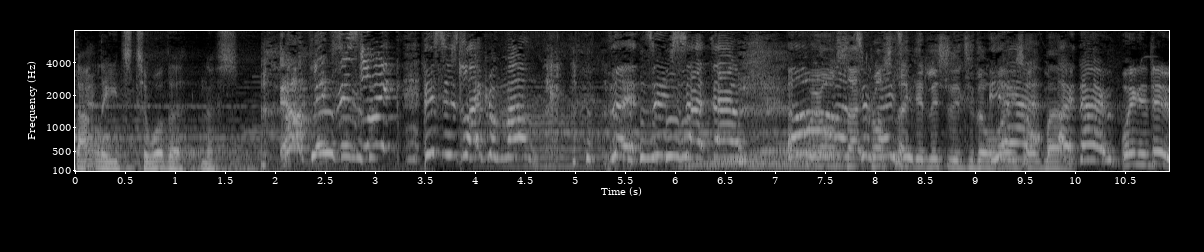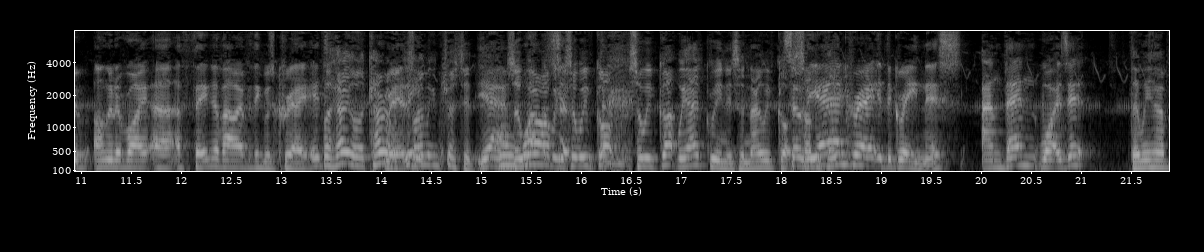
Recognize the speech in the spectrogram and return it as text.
that leads to otherness. Oh, this is like this is like a monk that who sat down. Oh, We're all sat cross-legged listening to the wise Yeah, old man. I know. What are you gonna do? I'm gonna write uh, a thing of how everything was created. But hang on, carry on, because Really? I'm interested. Yeah. So where What- are we? so- So, we've got, so we've got, we had greenness, and now we've got So something. the air created the greenness, and then what is it? then we have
